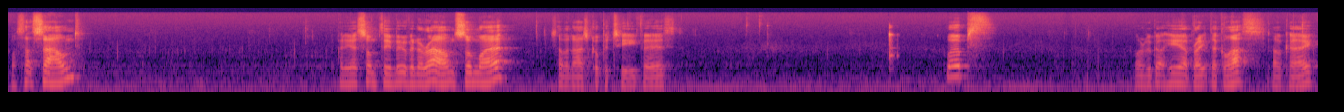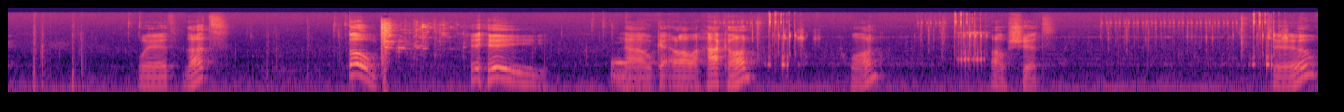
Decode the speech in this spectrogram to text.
What's that sound? I hear something moving around somewhere. Let's have a nice cup of tea first. Whoops. What have we got here? Break the glass. Okay. With that. Boom! Hey, hey. Now get our hack on. One. Oh shit. Two.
